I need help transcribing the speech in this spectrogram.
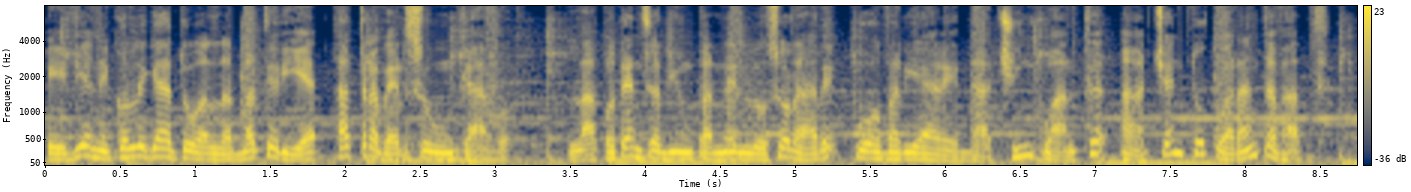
e viene collegato alla batteria attraverso un cavo. La potenza di un pannello solare può variare da 50 a 140 watt.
